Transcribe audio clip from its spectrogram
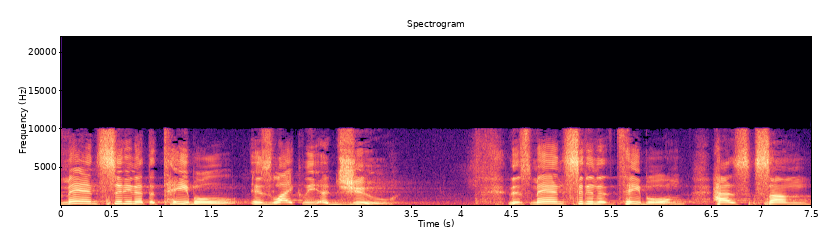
man sitting at the table is likely a Jew. This man sitting at the table has some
